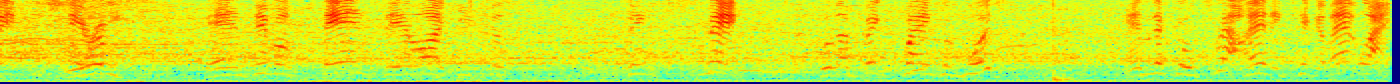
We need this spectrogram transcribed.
back to Sherry. And Devos stands there like he's just being smacked with a big plank of wood. And Nicholls, well, had to kick it that way.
